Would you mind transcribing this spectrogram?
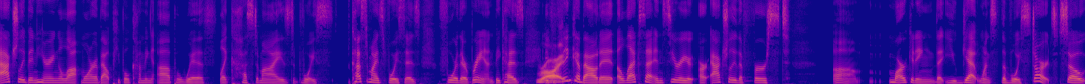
actually been hearing a lot more about people coming up with like customized voice customized voices for their brand because right. if you think about it alexa and siri are actually the first um, marketing that you get once the voice starts so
